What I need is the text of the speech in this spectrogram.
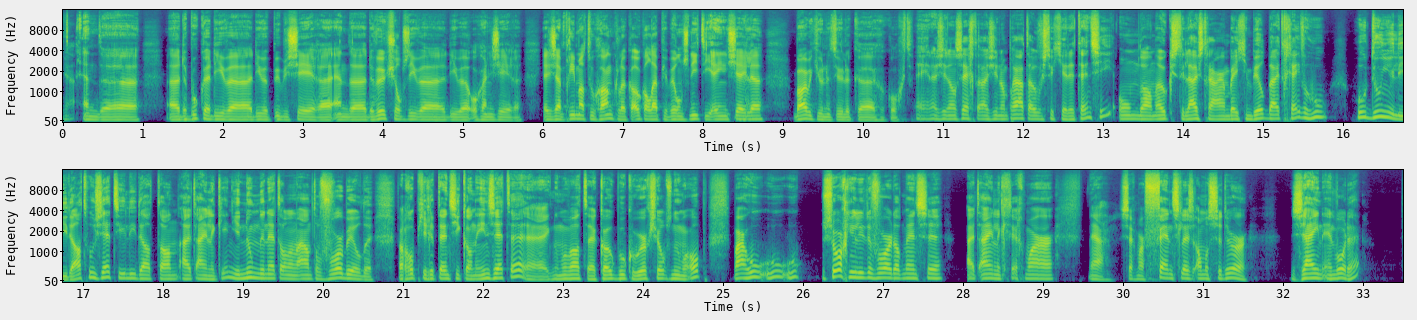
Ja. En de, uh, de boeken die we, die we publiceren en de, de workshops die we, die we organiseren. Ja, die zijn prima toegankelijk. Ook al heb je bij ons niet die initiële barbecue natuurlijk uh, gekocht. Nee, en als je dan zegt, als je dan praat over een stukje retentie, om dan ook eens de luisteraar een beetje een beeld bij te geven. Hoe, hoe doen jullie dat? Hoe zetten jullie dat dan uiteindelijk in? Je noemde net al een aantal voorbeelden waarop je retentie kan inzetten. Uh, ik noem maar wat, kookboeken, workshops, noem maar op. Maar hoe, hoe, hoe zorgen jullie ervoor dat mensen uiteindelijk zeg maar, ja, zeg maar fan slash ambassadeur zijn en worden?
